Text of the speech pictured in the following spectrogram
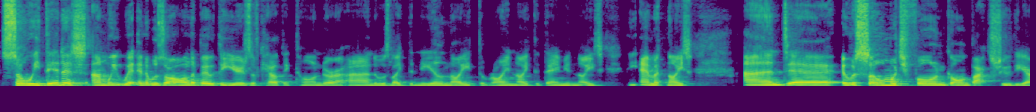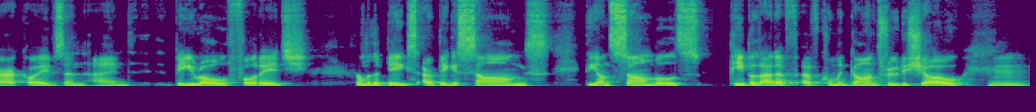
So we did it. And we and it was all about the years of Celtic Thunder. And it was like the Neil night, the Ryan night, the Damian night, the Emmett night. And uh, it was so much fun going back through the archives and and B-roll footage, some of the big our biggest songs, the ensembles, people that have, have come and gone through the show. Mm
